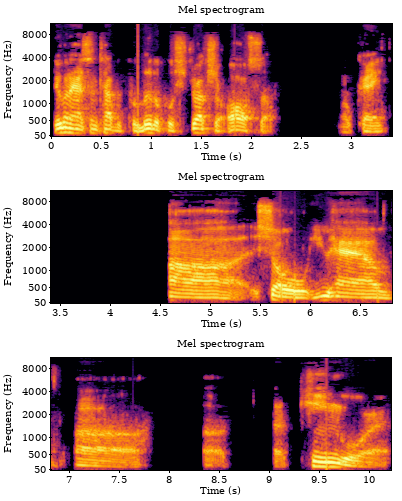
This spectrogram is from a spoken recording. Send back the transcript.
They're going to have some type of political structure also. Okay, uh, so you have. Uh, a, a king or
